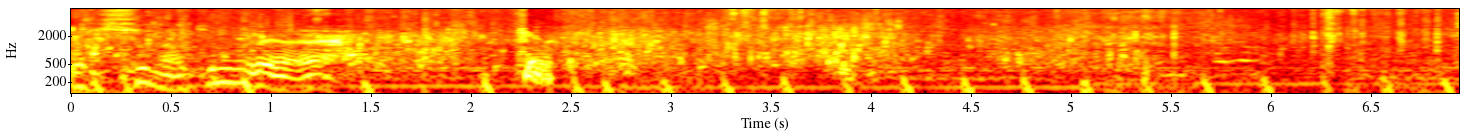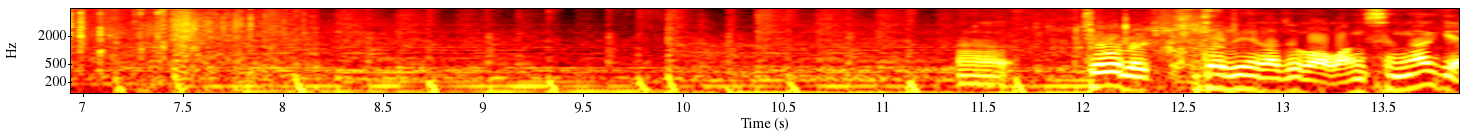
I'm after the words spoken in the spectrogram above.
역시 막힙네. 어, 겨울을 대비해가지고 왕성하게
